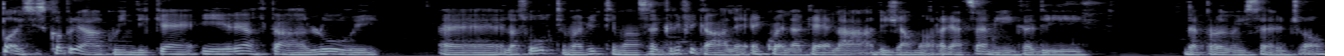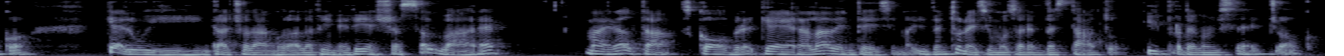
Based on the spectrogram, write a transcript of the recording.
poi si scoprirà quindi che in realtà lui, eh, la sua ultima vittima sacrificale, è quella che è la diciamo, ragazza amica di, del protagonista del gioco, che lui in calcio d'angolo alla fine riesce a salvare, ma in realtà scopre che era la ventesima, il ventunesimo sarebbe stato il protagonista del gioco,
